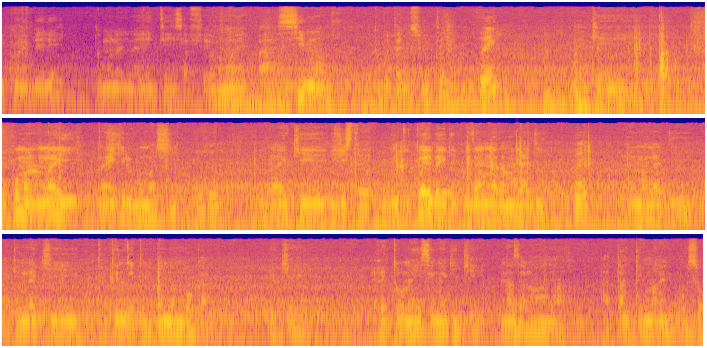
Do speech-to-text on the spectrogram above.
ebele tomonani na ye te ça fait au moins ba 6 mois tokutani so te. Oui. ke kokóma na ngai nayeki lubumbashi. Ezalaki juste buntu to ayebaki président na ngai aza maladi. Aye maladi akendaki kotraite nzoto libanda mboka. Eke retour na ye esengaki ke nazala wana atanke mwana liboso.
